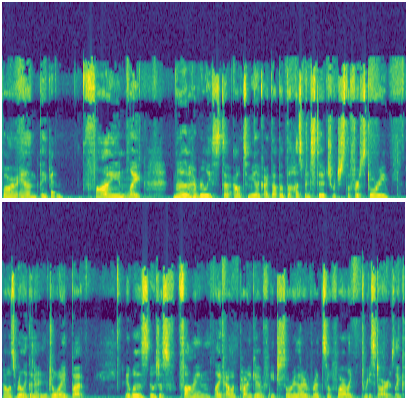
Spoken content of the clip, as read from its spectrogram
far, and they've been fine. Like, none of them have really stood out to me. Like, I thought that The Husband Stitch, which is the first story, I was really gonna enjoy, but it was it was just fine. Like I would probably give each story that I've read so far like three stars. Like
